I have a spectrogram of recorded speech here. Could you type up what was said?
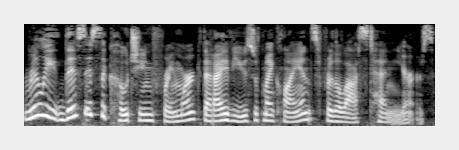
really, this is the coaching framework that I have used with my clients for the last 10 years.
